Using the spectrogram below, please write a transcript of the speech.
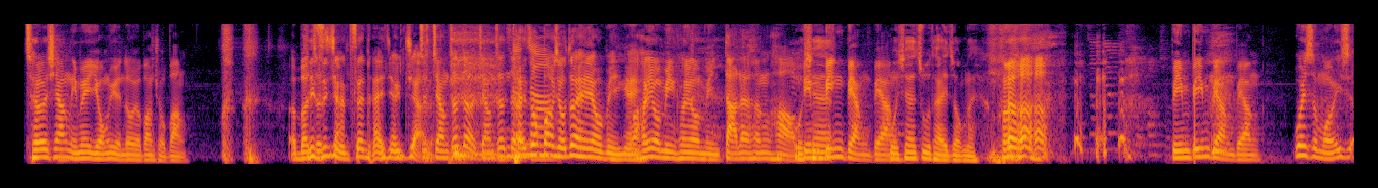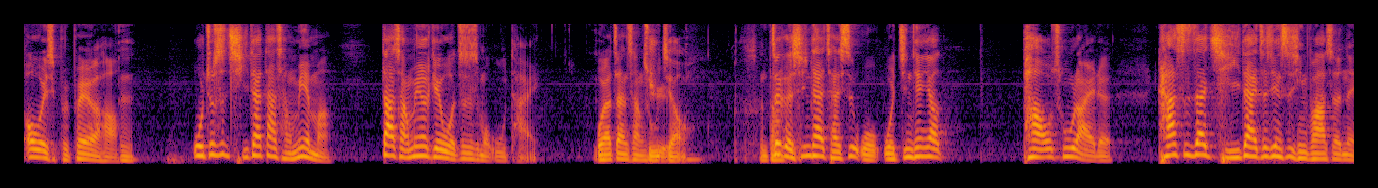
车厢里面永远都有棒球棒。呃，不，你是讲真的还是讲假的？讲真的，讲真的。台中棒球队很有名哎，很有名，很有名，打得很好。冰冰冰冰。我现在住台中哎。冰冰冰冰。为什么我一直 always prepare 好？我就是期待大场面嘛。大场面要给我，这是什么舞台？我要站上去。主角，这个心态才是我我今天要抛出来的。他是在期待这件事情发生呢。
